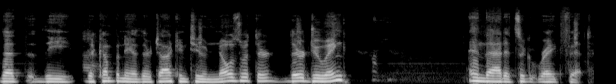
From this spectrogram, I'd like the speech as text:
that the the company they're talking to knows what they're they're doing and that it's a great fit?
